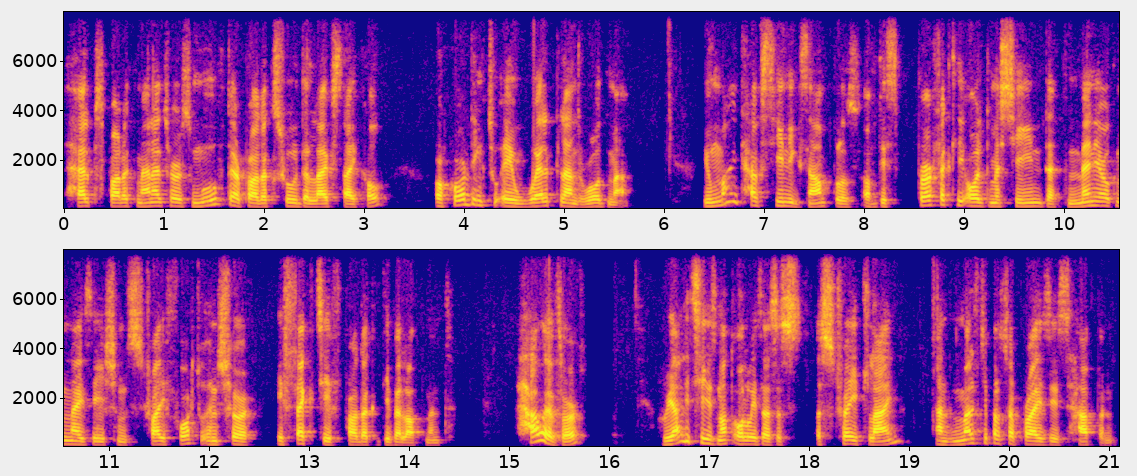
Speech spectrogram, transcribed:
helps product managers move their products through the life cycle according to a well-planned roadmap. You might have seen examples of this perfectly oiled machine that many organizations strive for to ensure effective product development. However, reality is not always as a, a straight line and multiple surprises happen.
